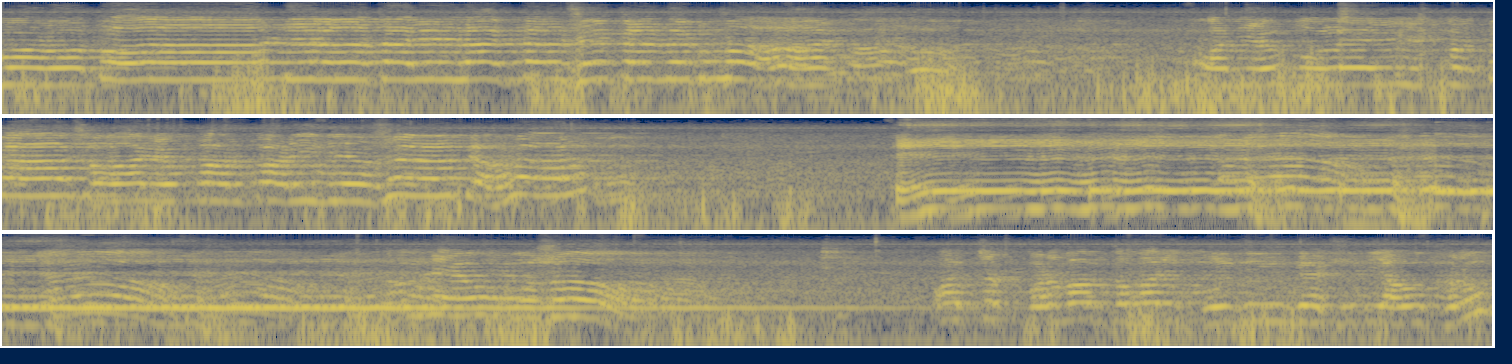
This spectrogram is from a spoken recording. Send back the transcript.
મારો તો દેવ તારી લાગતા છે કળદકમાં આજે બોલે પ્રકાશ વારે પર પાડી દેશે પહેલા. તમને એવું પૂછો પાંચક પડવા તમારી કુલદેવી બેઠી હતી આવું ખરું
